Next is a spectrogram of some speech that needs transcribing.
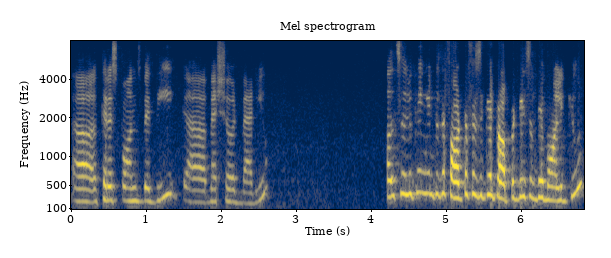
uh, corresponds with the uh, measured value. Also, looking into the photophysical properties of the molecule,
